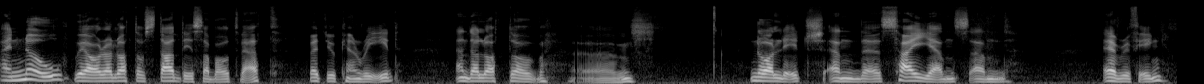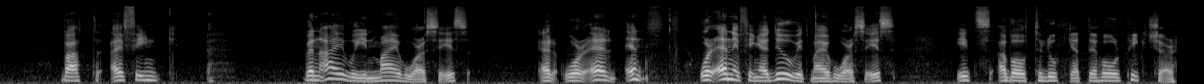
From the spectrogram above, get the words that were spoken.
I know there are a lot of studies about that that you can read and a lot of um, knowledge and uh, science and everything. But I think when I wean my horses or, or anything I do with my horses, it's about to look at the whole picture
